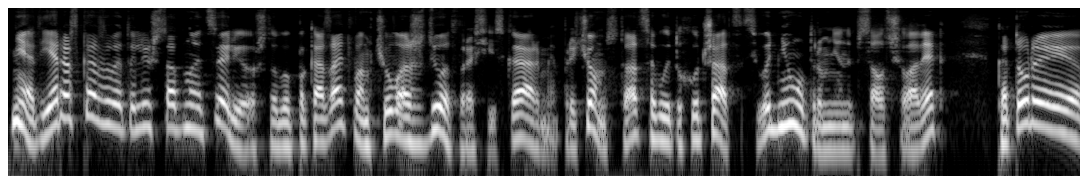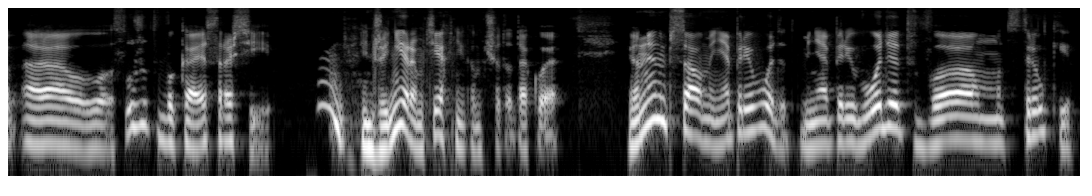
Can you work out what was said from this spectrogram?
Нет, я рассказываю это лишь с одной целью, чтобы показать вам, что вас ждет в российской армии. Причем ситуация будет ухудшаться. Сегодня утром мне написал человек, который э, служит в ВКС России. Инженером, техником, что-то такое. И он мне написал, меня переводят. Меня переводят в мотострелки.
